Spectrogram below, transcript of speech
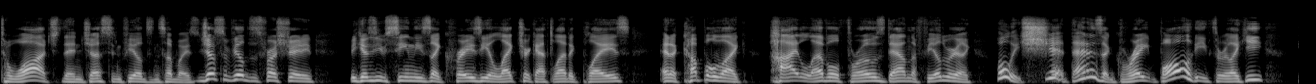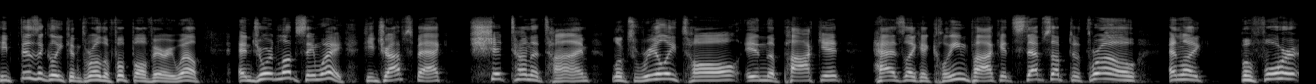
to watch than Justin Fields in some ways. Justin Fields is frustrating because you've seen these like crazy electric athletic plays and a couple like high level throws down the field where you're like, holy shit, that is a great ball he threw. Like he he physically can throw the football very well. And Jordan Love, same way. He drops back, shit ton of time, looks really tall in the pocket, has like a clean pocket, steps up to throw, and like before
